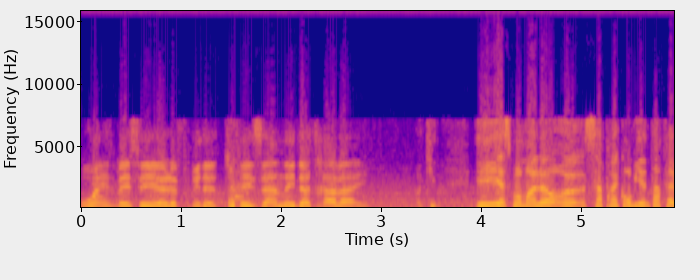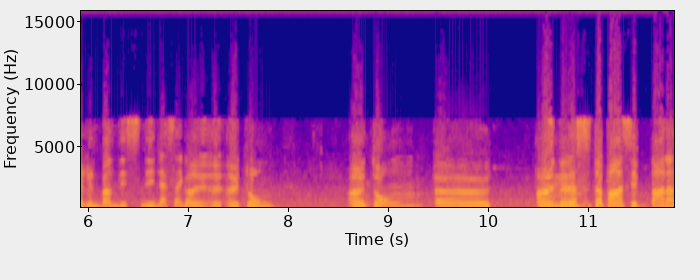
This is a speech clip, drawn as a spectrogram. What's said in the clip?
Oui, ben c'est euh, le fruit de toutes les années de travail. OK. Et à ce moment-là, euh, ça prend combien de temps faire une bande dessinée de la saga, un, tome? Un tome, euh, Parce un que an. là, si tu as pensé pendant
